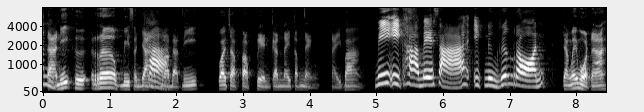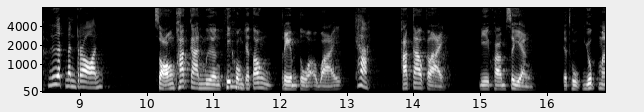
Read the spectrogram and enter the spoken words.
น แต่อันนี้คือเริ่มมีสัญญาณอค่ะ อกมาแบบนี้ ว่าจะปรับเปลี่ยนกันในตำแหน่งไหนบ้าง มีอีกค่ะเมษาอีกหนึ่งเรื่องร้อน ยังไม่หมดนะ เลือดมันร้อน สองพักการเมืองที่อืมคงจะต้องเตรียมตัวเอาไว้ค่ะพักก้าวไกล มีความเสี่ยงจะถูกยุบไหม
